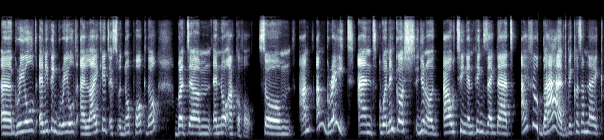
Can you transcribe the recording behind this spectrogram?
uh, grilled, anything grilled. I like it. It's with no pork though, but um, and no alcohol. So um, I'm I'm great. And when it goes, you know, outing and things like that, I feel bad because I'm like,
